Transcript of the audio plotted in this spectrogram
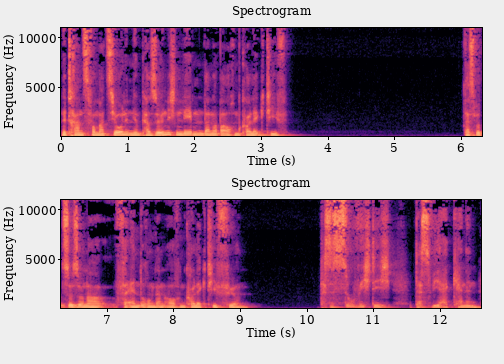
eine Transformation in ihrem persönlichen Leben und dann aber auch im Kollektiv. Das wird zu so einer Veränderung dann auch im Kollektiv führen. Das ist so wichtig, dass wir erkennen,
